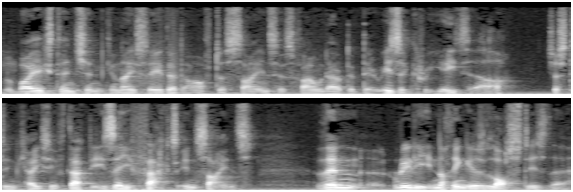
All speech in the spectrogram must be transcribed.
So by extension, can I say that after science has found out that there is a creator, just in case if that is a fact in science, then really nothing is lost, is there?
